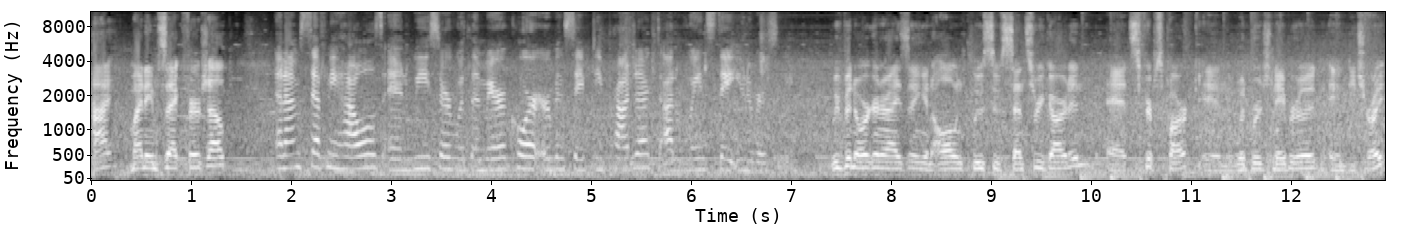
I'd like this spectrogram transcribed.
Hi, my name is Zach Fairchild. And I'm Stephanie Howells, and we serve with the AmeriCorps Urban Safety Project out of Wayne State University. We've been organizing an all-inclusive sensory garden at Scripps Park in the Woodbridge neighborhood in Detroit.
